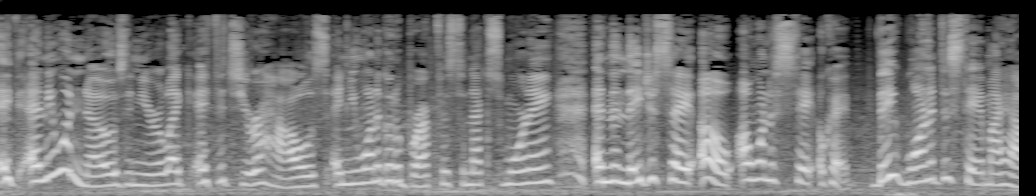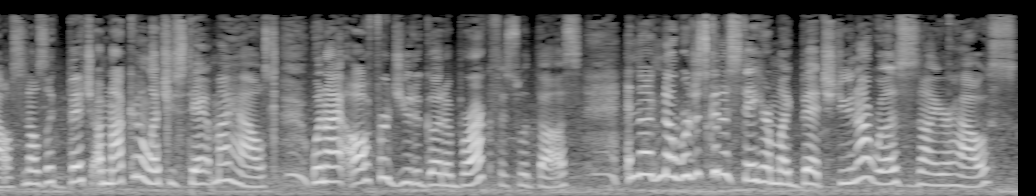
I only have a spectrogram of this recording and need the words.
if anyone knows and you're like if it's your house and you want to go to breakfast the next morning and then they just say, "Oh, I want to stay." Okay, they wanted to stay at my house and I was like, "Bitch, I'm not to let you stay at my house when I offered you to go to breakfast with us." And they're like, "No, we're just to stay here." I'm like, "Bitch, do you not realize it's not your house?"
